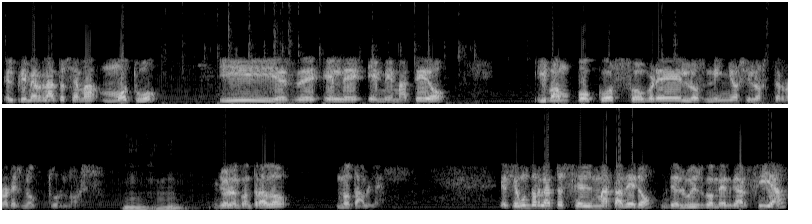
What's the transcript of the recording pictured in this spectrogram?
El primer relato se llama Motuo y es de L.M. Mateo y va un poco sobre los niños y los terrores nocturnos. Yo lo he encontrado notable. El segundo relato es El Matadero de Luis Gómez García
